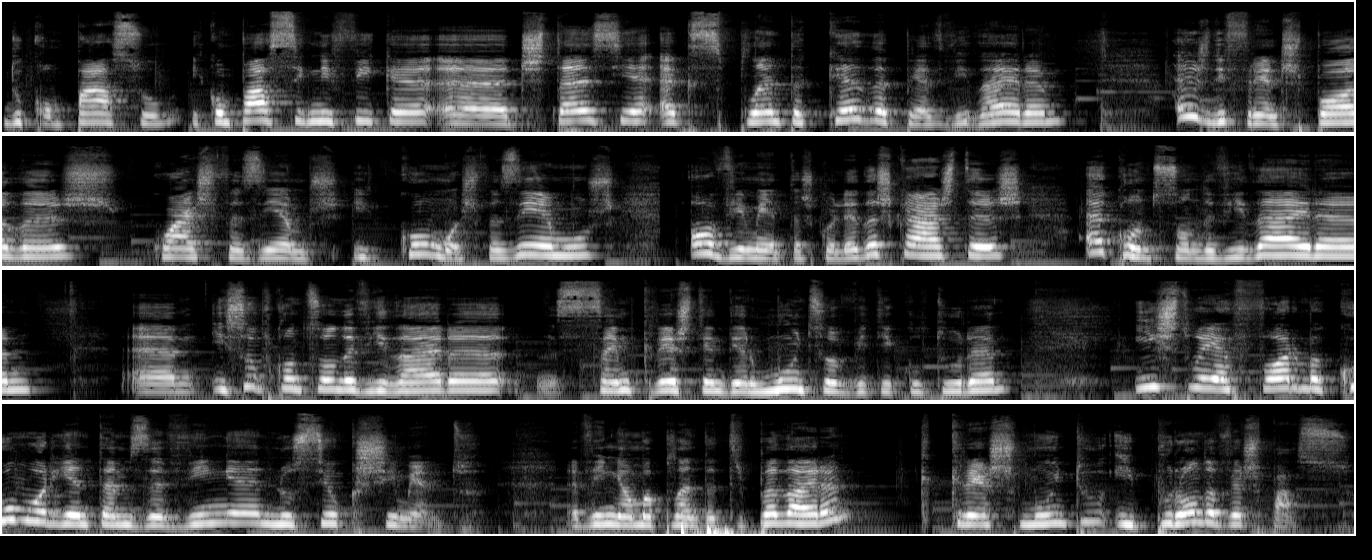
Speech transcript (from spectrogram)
do compasso, e compasso significa a distância a que se planta cada pé de videira, as diferentes podas, quais fazemos e como as fazemos, obviamente a escolha das castas, a condução da videira. Um, e sobre condução da videira, sem me querer estender muito sobre viticultura, isto é a forma como orientamos a vinha no seu crescimento. A vinha é uma planta trepadeira que cresce muito e por onde haver espaço.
